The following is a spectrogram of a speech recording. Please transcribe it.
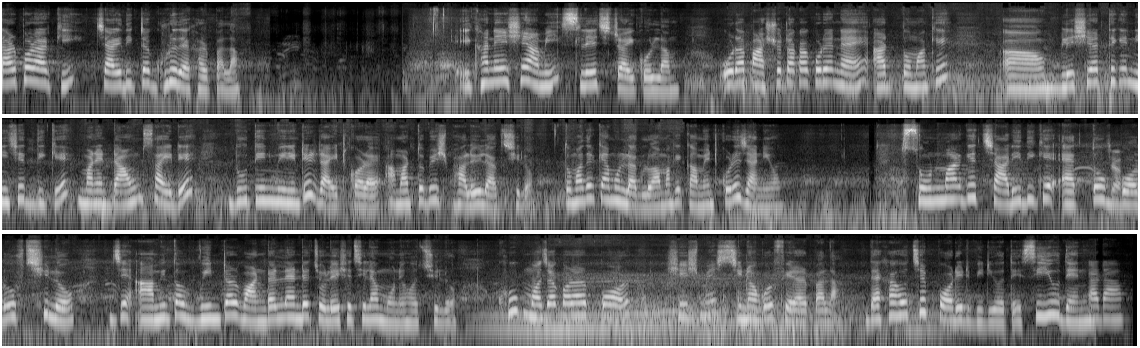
তারপর আর কি, চারিদিকটা ঘুরে দেখার পালা। এখানে এসে আমি স্লেজ ট্রাই করলাম। ওরা পাঁচশো টাকা করে নেয় আর তোমাকে গ্লেশিয়ার থেকে নিচের দিকে মানে ডাউন সাইডে দু তিন মিনিটের রাইড করায়। আমার তো বেশ ভালোই লাগছিল। তোমাদের কেমন লাগল? আমাকে কমেন্ট করে জানিও। সোনমার্গের চারিদিকে এত বরফ ছিল যে আমি তো উইন্টার ওয়ান্ডারল্যান্ডে চলে এসেছিলাম মনে হচ্ছিল। খুব মজা করার পর শেষমেশ শ্রীনগর ফেরার পালা। দেখা হচ্ছে পরের ভিডিওতে সি ইউ দেন টাটা।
